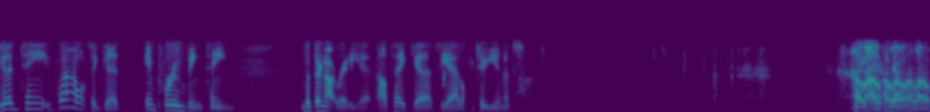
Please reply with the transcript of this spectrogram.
good team. Well, I won't say good, improving team, but they're not ready yet. I'll take uh, Seattle for two units. Hello, hello, hello.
